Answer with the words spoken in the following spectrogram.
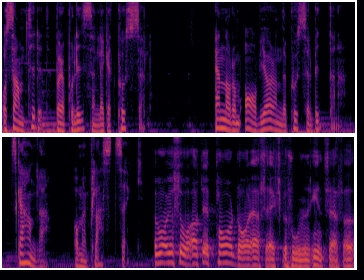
Och samtidigt börjar polisen lägga ett pussel. En av de avgörande pusselbitarna ska handla om en plastsäck. Det var ju så att ett par dagar efter explosionen inträffade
